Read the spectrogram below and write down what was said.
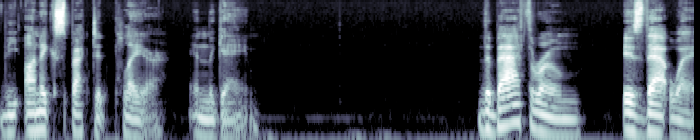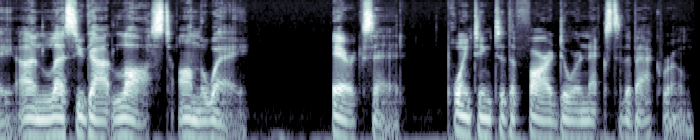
the unexpected player in the game. The bathroom is that way unless you got lost on the way, Eric said, pointing to the far door next to the back room.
